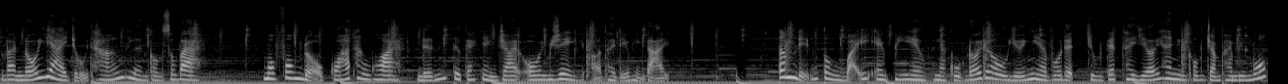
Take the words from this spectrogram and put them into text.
và nối dài chuỗi thắng lên con số 3. Một phong độ quá thăng hoa đến từ các chàng trai OMG ở thời điểm hiện tại. Tâm điểm tuần 7 MPL là cuộc đối đầu giữa nhà vô địch chung kết thế giới 2021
